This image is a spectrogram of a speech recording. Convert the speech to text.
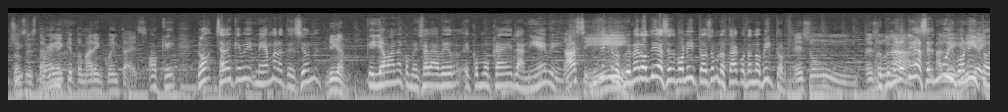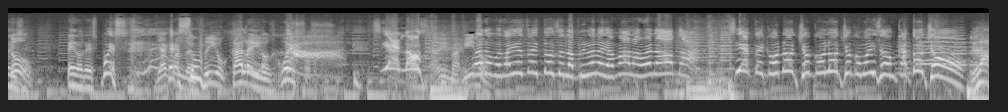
Entonces también bueno. hay que tomar en cuenta eso. Ok. No, ¿sabe qué me, me llama la atención? Dígame. Que ya van a comenzar a ver eh, cómo cae la nieve. Ah, sí. Dice que los primeros días es bonito, eso me lo estaba contando Víctor. Es un. Es Los primeros días es muy bonito, dice. Pero después. Ya cuando el frío cala en los huesos. ¡Cielos! Ya me imagino. Bueno, pues ahí está entonces la primera llamada, buena onda. 7 con 8 con 8, como dice Don Catocho. La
